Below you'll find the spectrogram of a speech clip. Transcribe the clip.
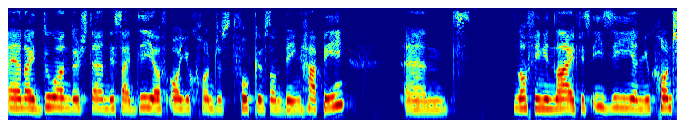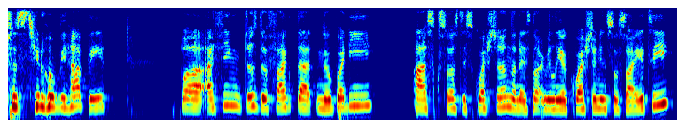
And I do understand this idea of, oh, you can't just focus on being happy and nothing in life is easy and you can't just, you know, be happy. But I think just the fact that nobody asks us this question and it's not really a question in society,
